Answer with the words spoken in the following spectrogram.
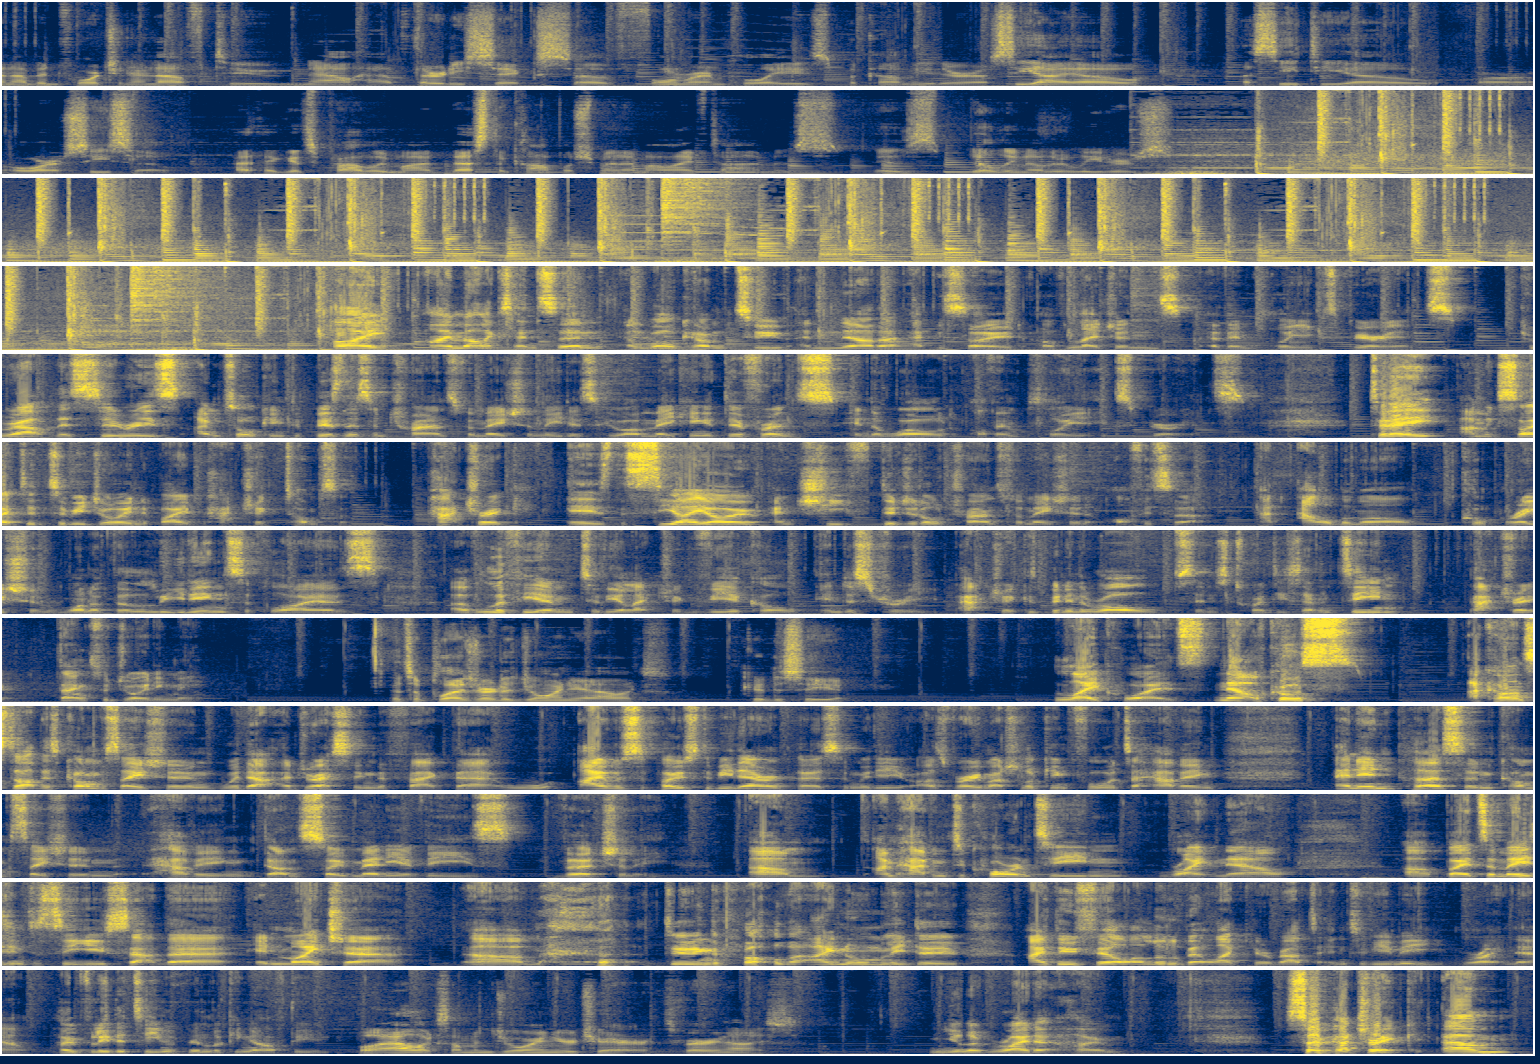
And I've been fortunate enough to now have 36 of former employees become either a CIO, a CTO, or, or a CISO. I think it's probably my best accomplishment in my lifetime is, is building other leaders. Hi, I'm Alex Henson, and welcome to another episode of Legends of Employee Experience. Throughout this series, I'm talking to business and transformation leaders who are making a difference in the world of employee experience. Today, I'm excited to be joined by Patrick Thompson. Patrick is the CIO and Chief Digital Transformation Officer at Albemarle Corporation, one of the leading suppliers of lithium to the electric vehicle industry. Patrick has been in the role since 2017 Patrick, thanks for joining me. It's a pleasure to join you, Alex. Good to see you. Likewise. Now, of course, I can't start this conversation without addressing the fact that I was supposed to be there in person with you. I was very much looking forward to having an in person conversation, having done so many of these virtually. Um, I'm having to quarantine right now, uh, but it's amazing to see you sat there in my chair um, doing the role that I normally do, I do feel a little bit like you're about to interview me right now. Hopefully, the team have been looking after you. Well, Alex, I'm enjoying your chair. It's very nice. You look right at home. So, Patrick, um,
